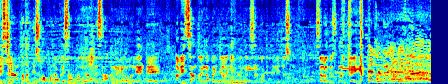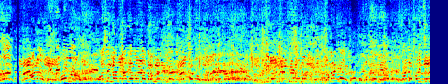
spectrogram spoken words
విశ్రాంతత తీసుకోకుండా ప్రశాంతంగా ప్రశాంతంగా గెలవాలి అంటే అవిశ్రాంతంగా పనిచేయాలని చెప్పి జనసేన పార్టీ తెలియజేసుకుంటున్నాం సెలవు తీసుకున్నాం జై హింద్ తహసీల్దార్ కార్యాలయంలో నామినేషన్ చేస్తాము. అలాగే అలాగే పరిస్థితి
